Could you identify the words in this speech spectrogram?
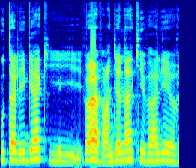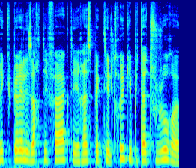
où t'as les gars qui... Voilà, enfin, Indiana qui va aller euh, récupérer les artefacts et respecter le truc, et puis t'as toujours... euh,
